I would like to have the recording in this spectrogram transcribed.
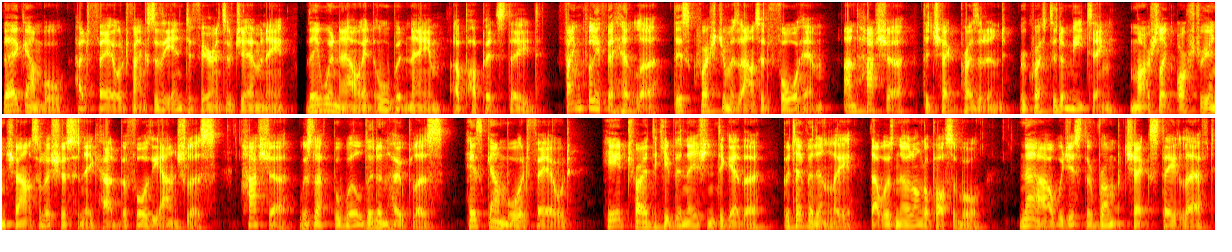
Their gamble had failed thanks to the interference of Germany. They were now, in all but name, a puppet state. Thankfully for Hitler, this question was answered for him, and Hácha, the Czech president, requested a meeting, much like Austrian Chancellor Schuschnigg had before the Anschluss. Hácha was left bewildered and hopeless. His gamble had failed. He had tried to keep the nation together, but evidently that was no longer possible. Now, with just the rump Czech state left,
